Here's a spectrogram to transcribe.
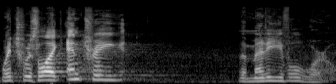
which was like entering the medieval world.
